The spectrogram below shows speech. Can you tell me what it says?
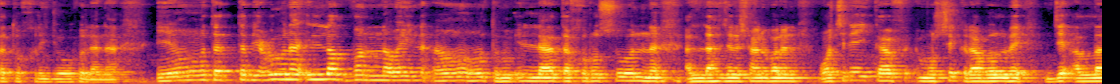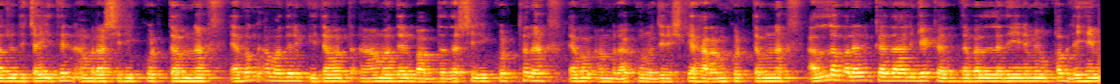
فتخرجوه لنا إن تتبعون إلا الظن وإن أنتم إلا تخرصون আল্লাহ জালশান বলেন অচিরেই কাফ মুশিকরা বলবে যে আল্লাহ যদি চাইতেন আমরা শিরিক করতাম না এবং আমাদের পিতামাতা আমাদের বাপদাদা শিরিক করতো না এবং আমরা কোনো জিনিসকে হারাম করতাম না। আল্লাহ বলেন, কাদালিকে কাদ্দাবাল্লাদিন মিন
